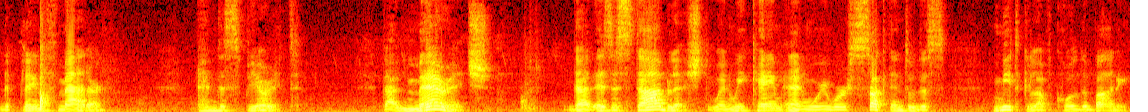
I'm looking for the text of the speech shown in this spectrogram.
the plane of matter and the spirit, that marriage that is established when we came and we were sucked into this meat glove called the body,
